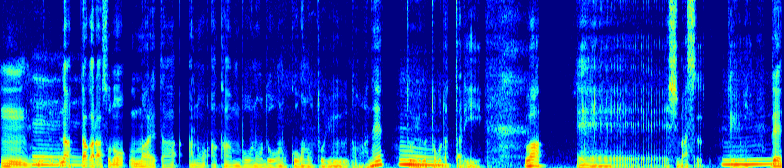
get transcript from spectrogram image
うん。なだからその生まれたあの赤ん坊のどうのこうのというのはね、うんというとこだったりは、えーしますっていうふうに。で、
